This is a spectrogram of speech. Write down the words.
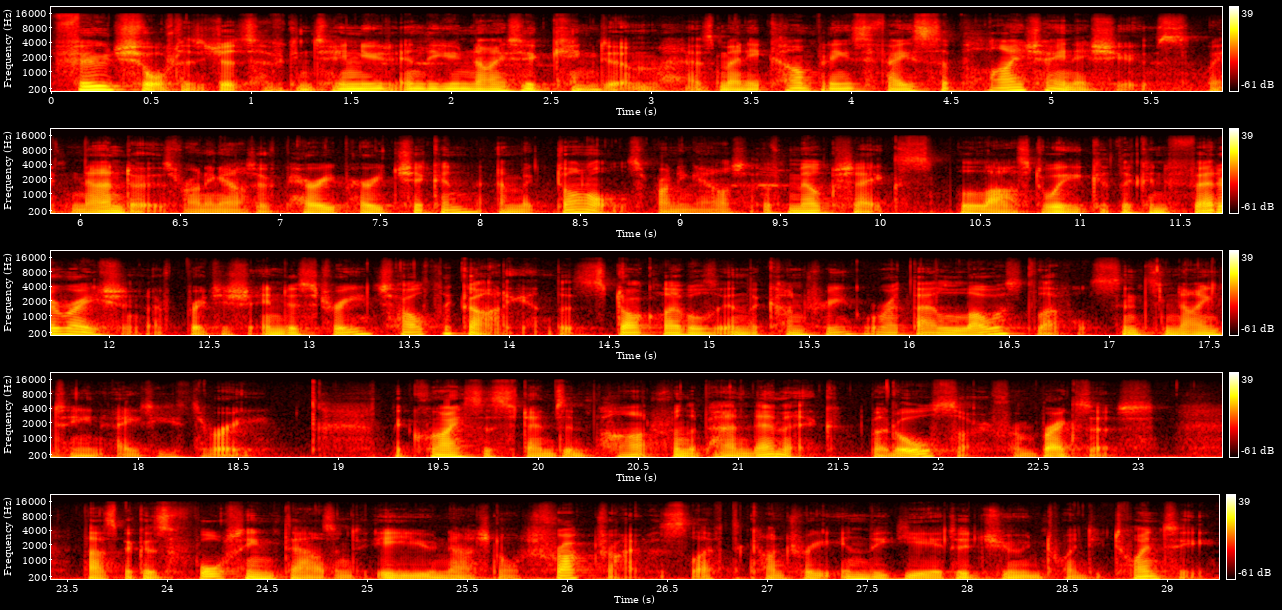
Food shortages have continued in the United Kingdom as many companies face supply chain issues, with Nando's running out of peri peri chicken and McDonald's running out of milkshakes. Last week, the Confederation of British Industry told The Guardian that stock levels in the country were at their lowest levels since 1983. The crisis stems in part from the pandemic, but also from Brexit. That's because 14,000 EU national truck drivers left the country in the year to June 2020,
